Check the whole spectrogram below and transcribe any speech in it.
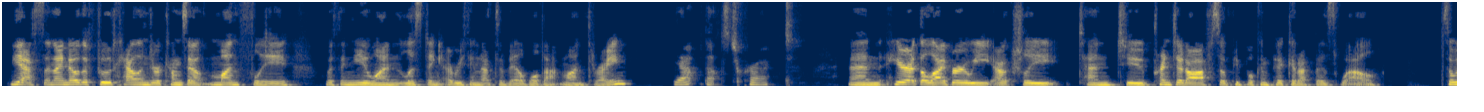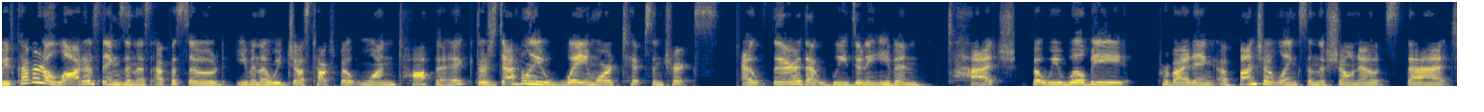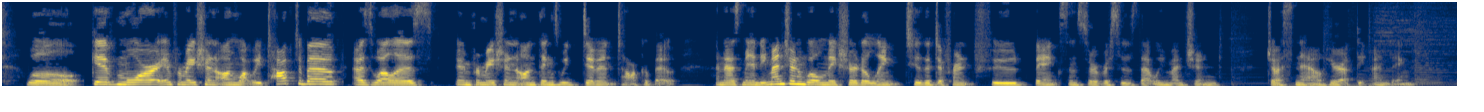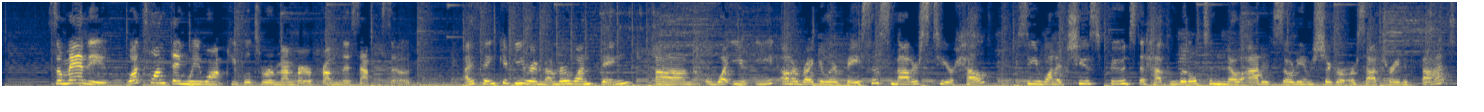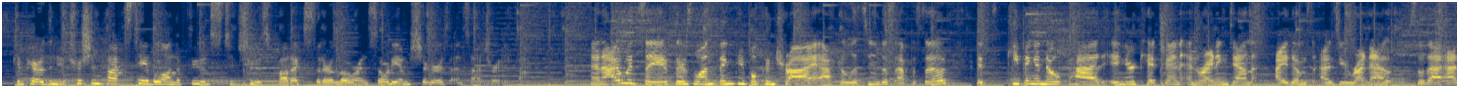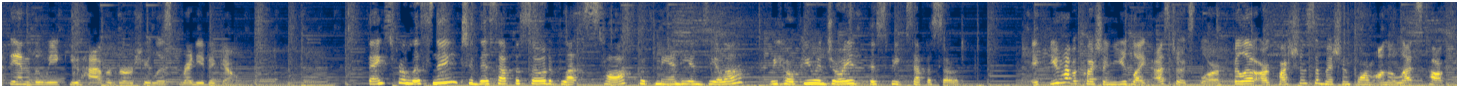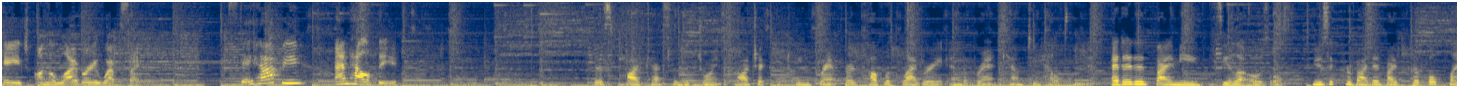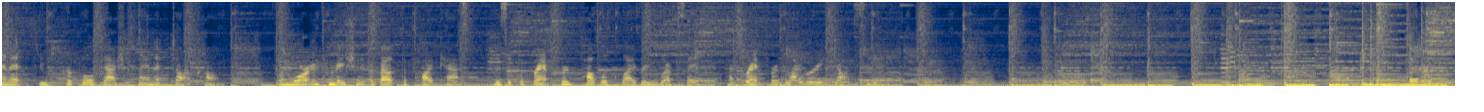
Yes, and I know the food calendar comes out monthly with a new one listing everything that's available that month, right? Yeah, that's correct. And here at the library, we actually tend to print it off so people can pick it up as well. So we've covered a lot of things in this episode, even though we just talked about one topic. There's definitely way more tips and tricks out there that we didn't even touch, but we will be providing a bunch of links in the show notes that will give more information on what we talked about, as well as information on things we didn't talk about. And as Mandy mentioned, we'll make sure to link to the different food banks and services that we mentioned just now here at the ending. So, Mandy, what's one thing we want people to remember from this episode? I think if you remember one thing, um, what you eat on a regular basis matters to your health. So you want to choose foods that have little to no added sodium, sugar, or saturated fat. Compare the nutrition facts table on the foods to choose products that are lower in sodium, sugars, and saturated fat. And I would say if there's one thing people can try after listening to this episode, it's keeping a notepad in your kitchen and writing down items as you run out so that at the end of the week you have a grocery list ready to go. Thanks for listening to this episode of Let's Talk with Mandy and Zila. We hope you enjoyed this week's episode. If you have a question you'd like us to explore, fill out our question submission form on the Let's Talk page on the library website. Stay happy and healthy. This podcast is a joint project between Brantford Public Library and the Brant County Health Unit. Edited by me, Zila Ozels. Music provided by Purple Planet through purple-planet.com. For more information about the podcast, visit the Brantford Public Library website at brantfordlibrary.ca.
